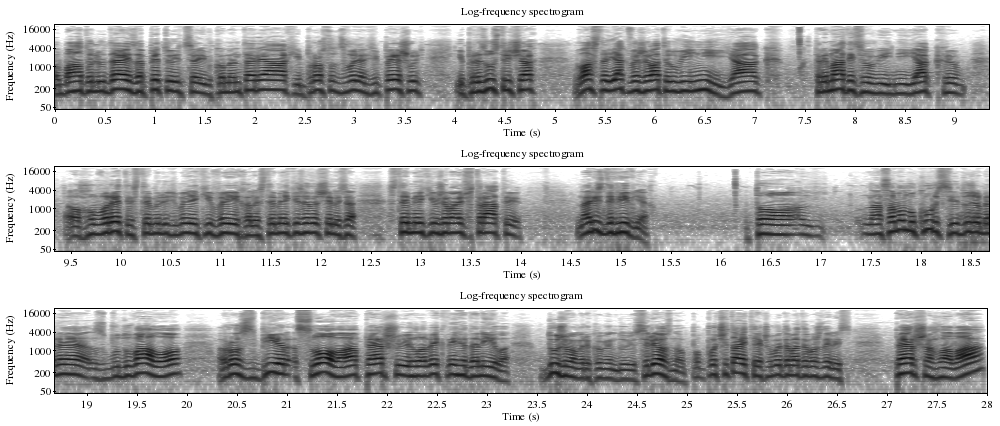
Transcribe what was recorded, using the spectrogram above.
Ну, багато людей запитуються і в коментарях, і просто дзвонять, і пишуть, і при зустрічах, власне, як виживати у війні, як триматися у війні, як е, говорити з тими людьми, які виїхали, з тими, які залишилися, з тими, які вже мають втрати на різних рівнях. То на самому курсі дуже мене збудувало розбір слова першої глави книги Даниїла. Дуже вам рекомендую. Серйозно, почитайте, якщо будете мати можливість. Перша глава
